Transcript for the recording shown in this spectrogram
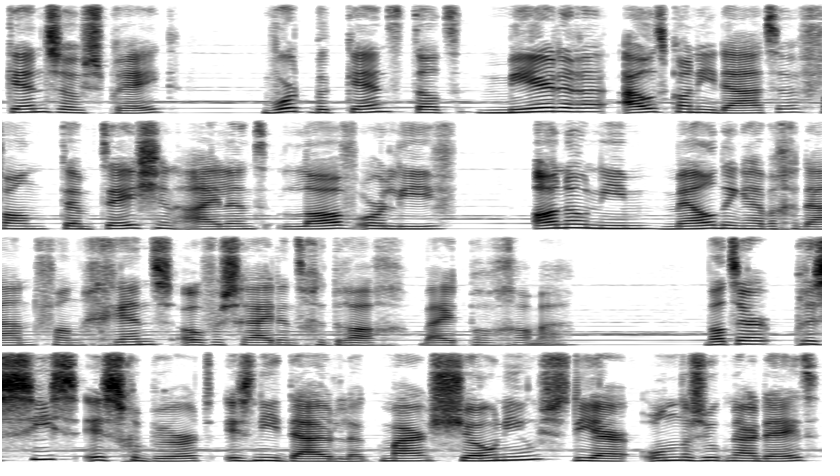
Kenzo spreek, wordt bekend dat meerdere oud-kandidaten van Temptation Island Love or Leave anoniem melding hebben gedaan van grensoverschrijdend gedrag bij het programma. Wat er precies is gebeurd is niet duidelijk, maar Shownieuws, die er onderzoek naar deed,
